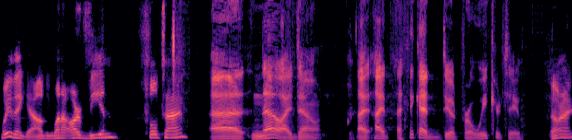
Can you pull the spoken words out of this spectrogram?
What do you think, Al? Do you want to RV in full time? Uh, no, I don't. I, I I think I'd do it for a week or two. All right.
